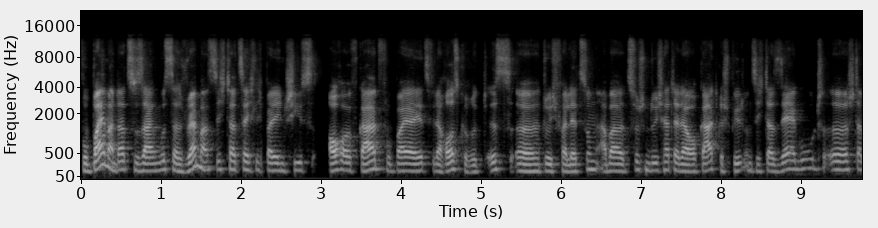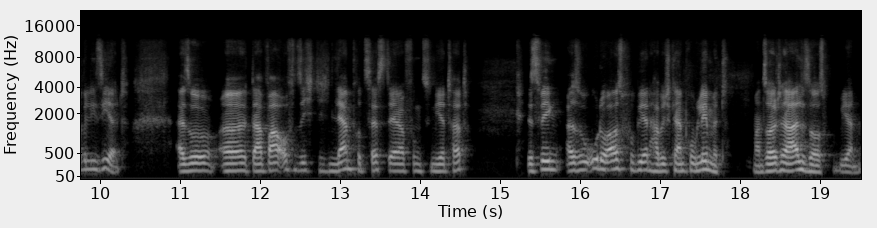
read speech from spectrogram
Wobei man dazu sagen muss, dass Rammers sich tatsächlich bei den Chiefs auch auf Guard, wobei er jetzt wieder rausgerückt ist äh, durch Verletzung, aber zwischendurch hat er da auch Guard gespielt und sich da sehr gut äh, stabilisiert. Also äh, da war offensichtlich ein Lernprozess, der da funktioniert hat. Deswegen, also Udo ausprobieren, habe ich kein Problem mit. Man sollte ja alles ausprobieren.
